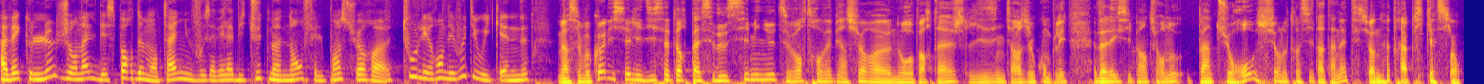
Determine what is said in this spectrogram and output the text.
avec le journal des sports de montagne. Vous avez l'habitude maintenant, on fait le point sur euh, tous les rendez-vous du week-end. Merci beaucoup Alicia, il est 17h passé de 6 minutes. Vous retrouvez bien sûr euh, nos reportages, les interviews complets d'Alexis Pinturo sur notre site internet et sur notre application.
